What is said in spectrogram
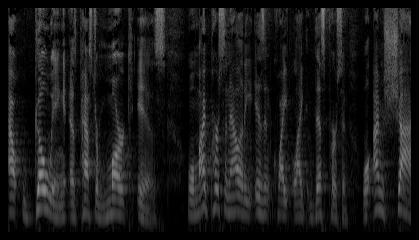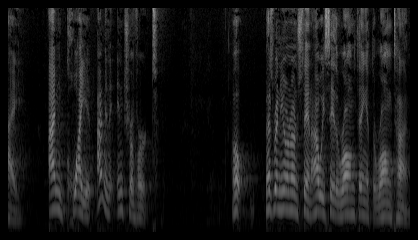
outgoing as Pastor Mark is. Well, my personality isn't quite like this person. Well, I'm shy. I'm quiet. I'm an introvert. Oh, Pastor Ben, you don't understand. I always say the wrong thing at the wrong time.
